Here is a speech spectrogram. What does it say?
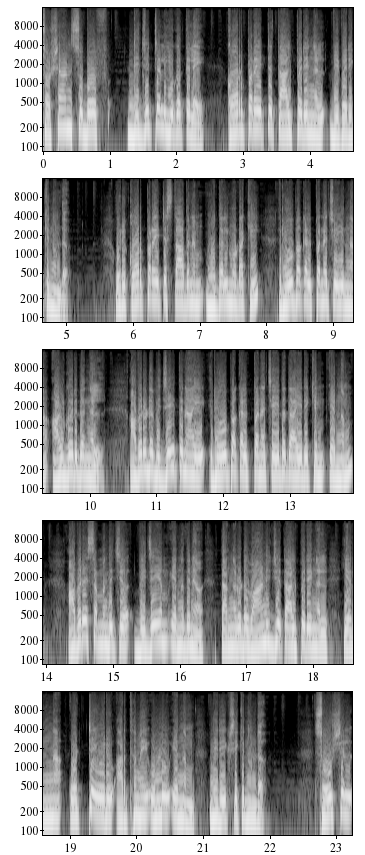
സൊഷാൻ സുബോഫ് ഡിജിറ്റൽ യുഗത്തിലെ കോർപ്പറേറ്റ് താൽപര്യങ്ങൾ വിവരിക്കുന്നുണ്ട്. ഒരു കോർപ്പറേറ്റ് സ്ഥാപനം മുതൽ മുടക്കി രൂപകൽപ്പന ചെയ്യുന്ന അൽഗോരിതങ്ങൾ അവരുടെ വിജയത്തിനായി രൂപകൽപ്പന ചെയ്തതായിരിക്കും എന്നും അവരെ സംബന്ധിച്ച് വിജയം എന്നതിന് തങ്ങളുടെ വാണിജ്യ താൽപര്യങ്ങൾ എന്ന ഒറ്റയൊരു അർത്ഥമേ ഉള്ളൂ എന്നും നിരീക്ഷിക്കുന്നുണ്ട്. സോഷ്യൽ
